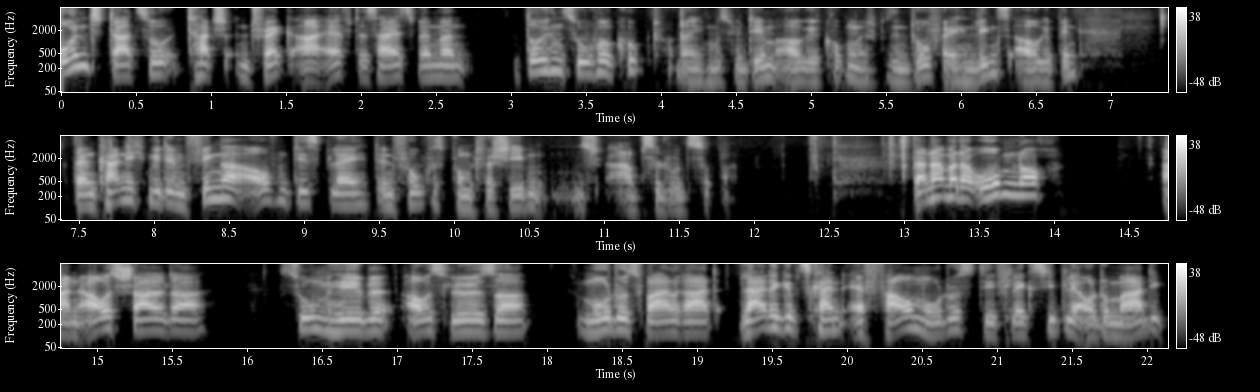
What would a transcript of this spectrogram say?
und dazu Touch and Track AF. Das heißt, wenn man durch den Sucher guckt, oder ich muss mit dem Auge gucken, das ist ein bisschen doof, weil ich ein Linksauge bin, dann kann ich mit dem Finger auf dem Display den Fokuspunkt verschieben. Das ist absolut super. Dann haben wir da oben noch einen Ausschalter, Zoomhebel, Auslöser, Moduswahlrad. Leider gibt es keinen FV-Modus, die flexible Automatik,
